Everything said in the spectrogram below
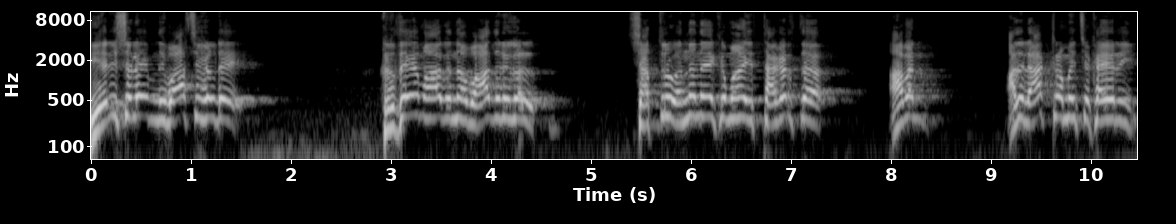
യെരുസലേം നിവാസികളുടെ ഹൃദയമാകുന്ന വാതിലുകൾ ശത്രു എന്നേക്കുമായി തകർത്ത് അവൻ അതിൽ ആക്രമിച്ച് കയറി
